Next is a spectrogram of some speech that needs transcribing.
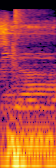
experiencia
